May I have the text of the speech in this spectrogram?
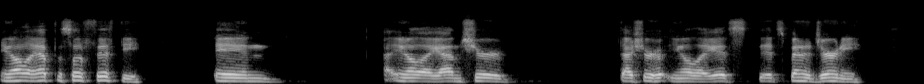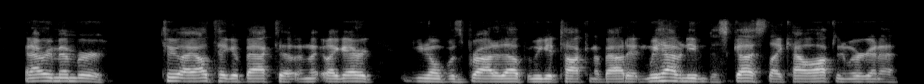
you know, like episode 50 and uh, you know like i'm sure i sure you know like it's it's been a journey and i remember too like, i'll take it back to and like eric you know was brought it up and we get talking about it and we haven't even discussed like how often we are gonna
